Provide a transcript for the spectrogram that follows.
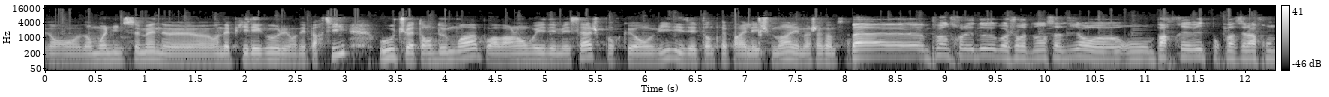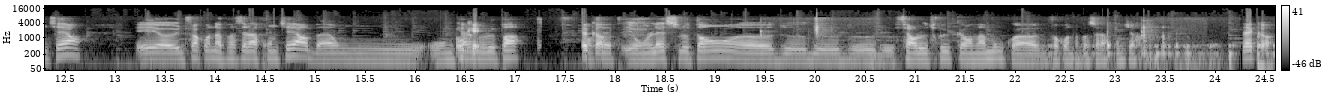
dans, dans moins d'une semaine, on a pillé les Gaules et on est parti. Ou tu attends deux mois pour avoir envoyé des messages pour qu'en ville ils aient le temps de préparer les chemins, les machins comme ça. bah, un peu entre les deux, moi j'aurais tendance à dire on part très vite pour passer la frontière. Et une fois qu'on a passé la frontière, bah, on, on calme le pas. En D'accord. fait, et on laisse le temps euh, de, de- de- de faire le truc en amont, quoi, une fois qu'on a passé la frontière. D'accord.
